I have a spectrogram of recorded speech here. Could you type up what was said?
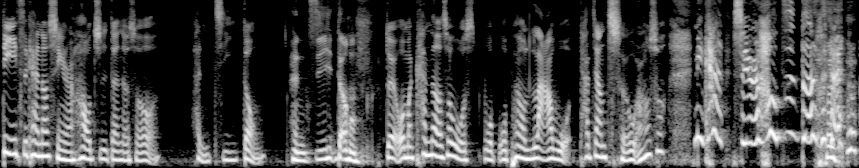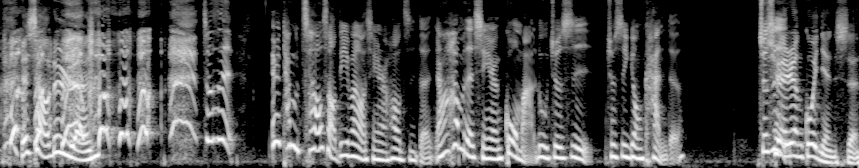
第一次看到行人号志灯的时候，很激动，很激动。对，我们看到的时候，我我我朋友拉我，他这样扯我，然后说：“你看行人号志灯，欸，有小绿人。”就是因为他们超少地方有行人号志灯，然后他们的行人过马路就是就是用看的。就是确认过眼神，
